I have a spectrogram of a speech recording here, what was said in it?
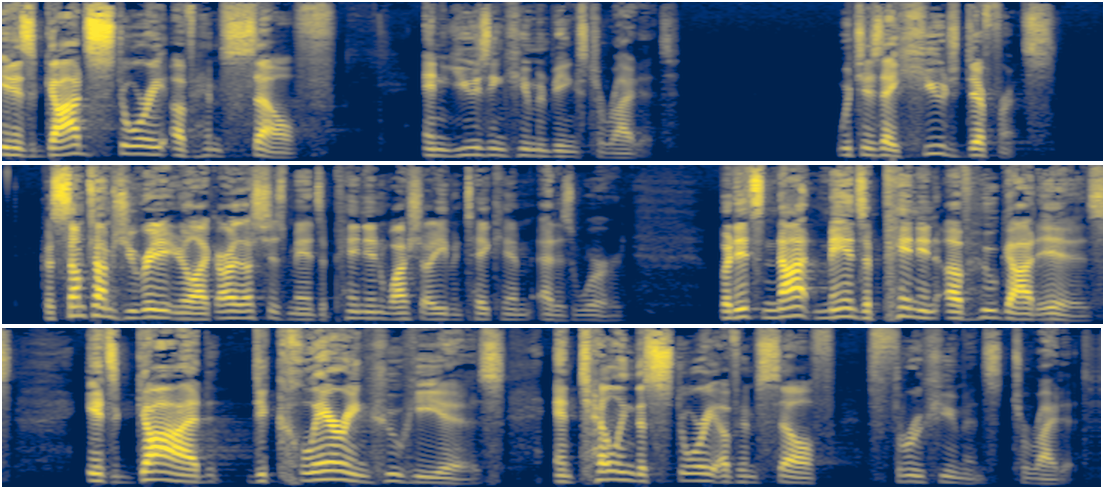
It is God's story of himself and using human beings to write it, which is a huge difference. Because sometimes you read it and you're like, all right, that's just man's opinion. Why should I even take him at his word? But it's not man's opinion of who God is, it's God declaring who he is and telling the story of himself through humans to write it.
